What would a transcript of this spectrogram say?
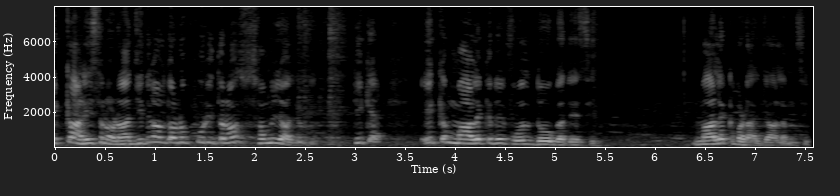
ਇੱਕ ਕਹਾਣੀ ਸੁਣਾਉਣਾ, ਜਿਹਦੇ ਨਾਲ ਤੁਹਾਨੂੰ ਪੂਰੀ ਤਰ੍ਹਾਂ ਸਮਝ ਆ ਜੂਗੀ। ਠੀਕ ਹੈ? ਇੱਕ ਮਾਲਕ ਦੇ ਕੋਲ ਦੋ ਗਧੇ ਸੀ। ਮਾਲਕ ਬੜਾ ਜ਼ਾਲਮ ਸੀ।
